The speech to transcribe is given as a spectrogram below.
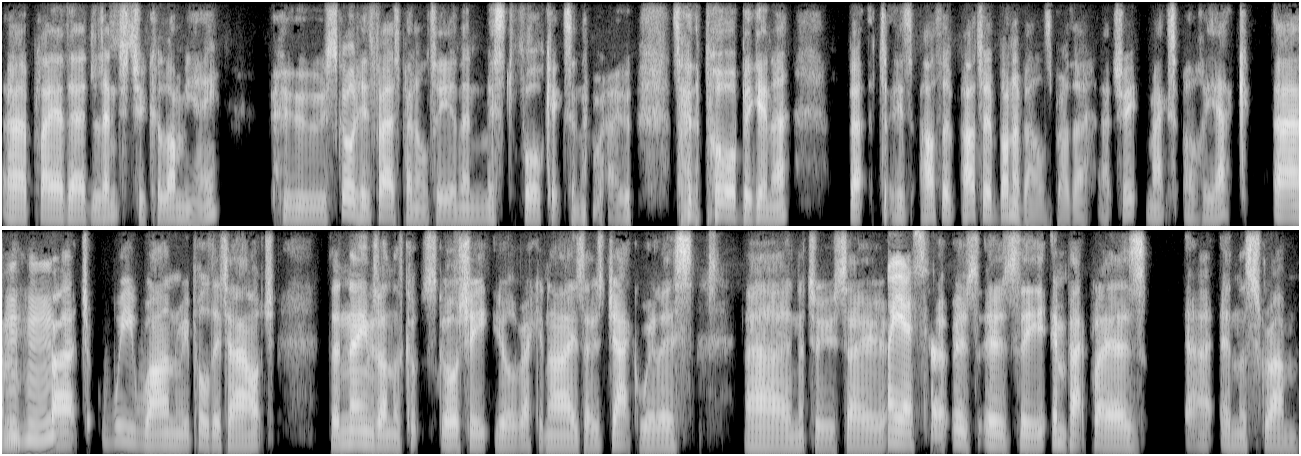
a player they'd lent to Colomiers, who scored his first penalty and then missed four kicks in a row. So the poor beginner, but his Arthur Arthur Bonneval's brother, actually, Max Aurillac. Um, hmm But we won. We pulled it out. The names on the score sheet you'll recognise. There was Jack Willis, and to so Oh, yes. so it was, it was the impact players uh, in the scrum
